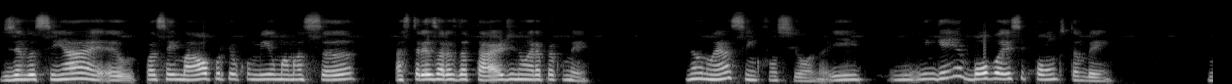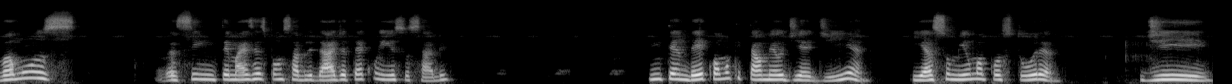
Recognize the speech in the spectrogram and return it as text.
dizendo assim, ah, eu passei mal porque eu comi uma maçã às três horas da tarde e não era para comer. Não, não é assim que funciona. E ninguém é bobo a esse ponto também. Vamos, assim, ter mais responsabilidade até com isso, sabe? Entender como que tá o meu dia a dia e assumir uma postura de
